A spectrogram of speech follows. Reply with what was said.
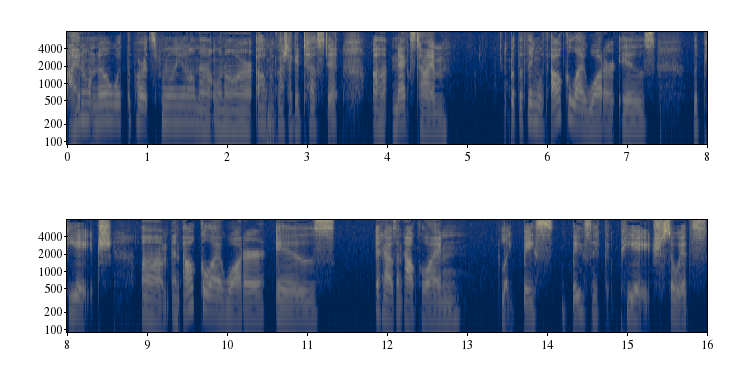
I don't know what the parts per million on that one are. Oh my gosh, I could test it uh, next time. But the thing with alkali water is the pH. Um, and alkali water is it has an alkaline like base basic pH, so it's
